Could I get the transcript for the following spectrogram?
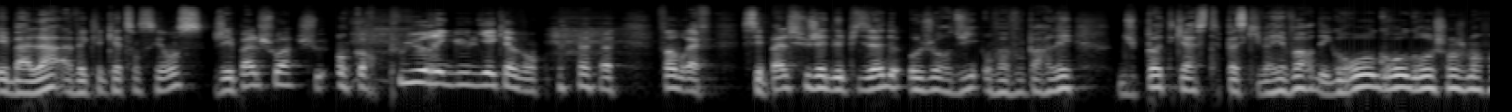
Et bah là, avec les 400 séances, j'ai pas le choix. Je suis encore plus régulier qu'avant. enfin bref, c'est pas le sujet de l'épisode. Aujourd'hui, on va vous parler du podcast parce qu'il va y avoir des gros, gros, gros changements.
